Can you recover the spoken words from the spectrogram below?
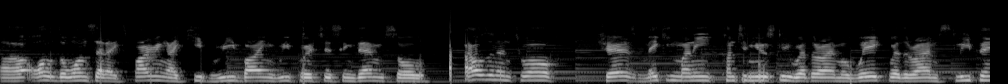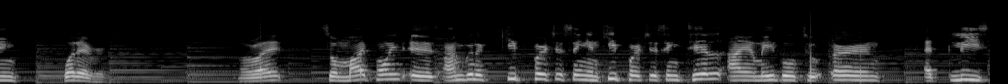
Uh, all the ones that are expiring, I keep rebuying, repurchasing them. So 1,012 shares making money continuously, whether I'm awake, whether I'm sleeping, whatever. All right. So my point is I'm going to keep purchasing and keep purchasing till I am able to earn at least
